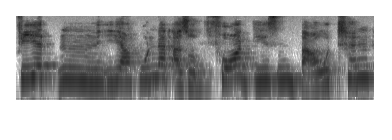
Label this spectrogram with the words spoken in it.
vierten Jahrhundert, also vor diesen Bauten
